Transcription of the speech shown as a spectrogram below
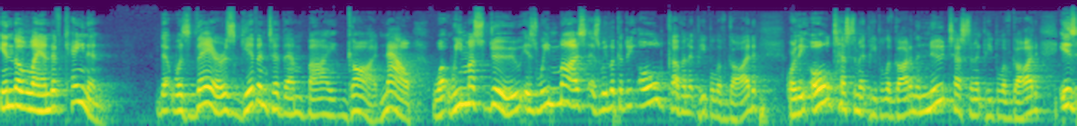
in the land of Canaan that was theirs given to them by God. Now, what we must do is we must, as we look at the Old Covenant people of God, or the Old Testament people of God and the New Testament people of God, is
